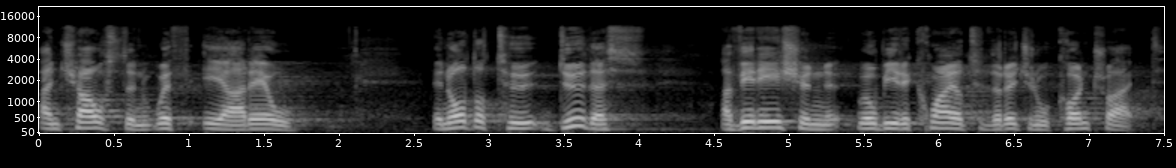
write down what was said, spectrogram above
and Charleston with ARL. In order to do this, a variation will be required to the original contract.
